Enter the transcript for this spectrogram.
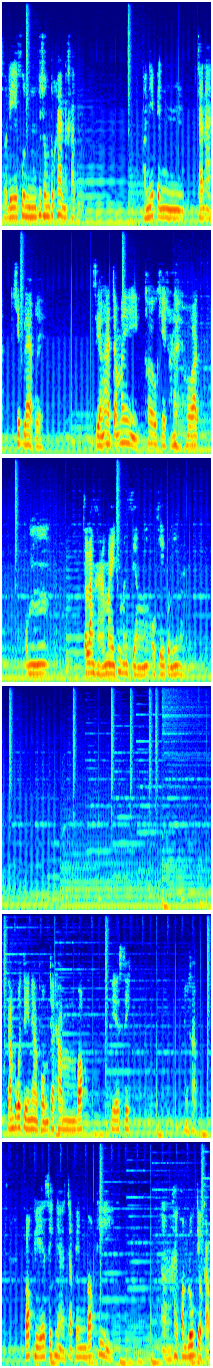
สวัสดีคุณผู้ชมทุกท่านนะครับ อันนี้เป็นการอัดคลิปแรกเลย เสียงอาจจะไม่ค่อยโอเคเท่าไหร่ เพราะว่าผมกำลังหาไมค์ที่มันเสียงโอเคกว่านี้หน่อยตามปกติเนี่ยผมจะทำบล็อก PS6 นะครับ บล็อก PS6 เนี่ยจะเป็นบล็อกที่ให้ความรู้เกี่ยวกับ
